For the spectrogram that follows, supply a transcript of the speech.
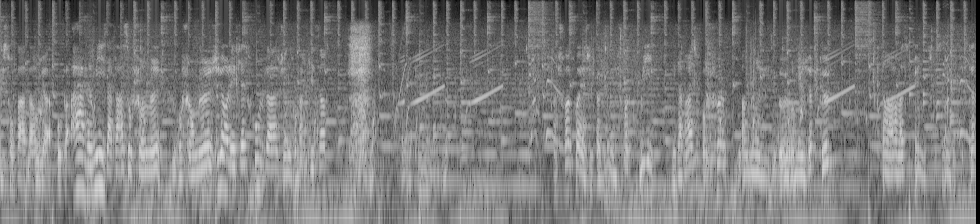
ils sont pas apparus à- au pas. Ah mais oui, ils apparaissent au fur, me- au fur et à mesure les pièces rouges là, je viens de remarquer ça. Je crois que j'ai pas vu, mais je crois que oui, ils apparaissent au fur et à mesure, euh, que que t'en ramasses une, parce c'est.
